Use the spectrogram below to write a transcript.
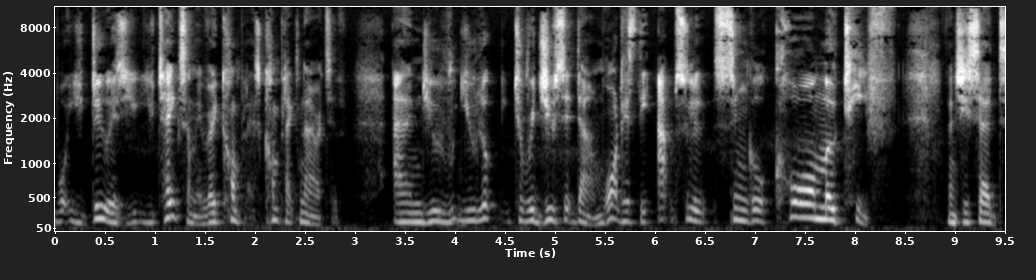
what you do is you, you take something very complex, complex narrative. And you you look to reduce it down. What is the absolute single core motif and she said,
